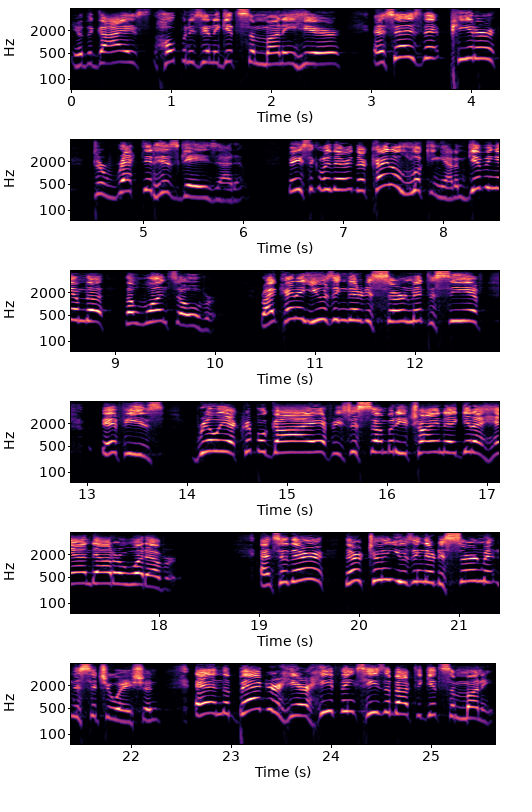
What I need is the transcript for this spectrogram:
You know, the guy's hoping he's going to get some money here. And it says that Peter directed his gaze at him. Basically, they're, they're kind of looking at him, giving him the, the once over, right? Kind of using their discernment to see if, if he's really a crippled guy, if he's just somebody trying to get a handout or whatever. And so they're they're using their discernment in this situation. And the beggar here, he thinks he's about to get some money.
